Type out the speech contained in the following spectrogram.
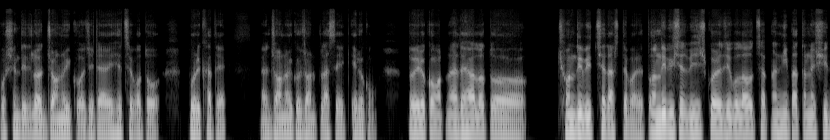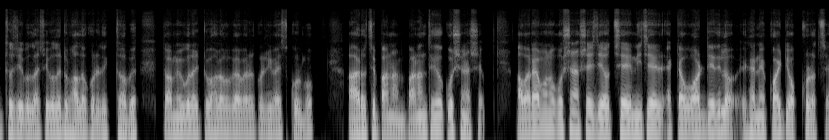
কোশ্চেন দিয়ে দিল জনৈক যেটা এসেছে গত পরীক্ষাতে। জনৈক, জন প্লাস এক, এরকম। তো এরকম আপনার দেখা হলো তো সন্ধি বিচ্ছেদ আসতে পারে। সন্ধি বিচ্ছেদ বিশেষ করে যেগুলো হচ্ছে আপনার নিপাতনের সিদ্ধ যেগুলো, সেগুলো একটু ভালো করে দেখতে হবে। তো আমি ওগুলো একটু ভালোভাবে ব্যবহার করে রিভাইজ করব। আর হচ্ছে বানান বানান থেকেও কোশ্চেন আসে। আবার এমনও কোশ্চেন আসে যে হচ্ছে নিচের একটা ওয়ার্ড দিয়ে দিল, এখানে কয়টি অক্ষর আছে?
